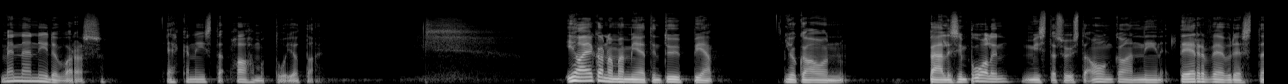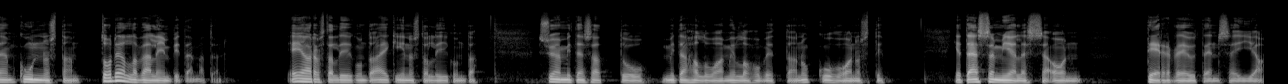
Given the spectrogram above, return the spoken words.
mennään niiden varassa. Ehkä niistä hahmottuu jotain. Ihan ekana mä mietin tyyppiä, joka on päällisin puolin, mistä syystä onkaan, niin terveydestä ja kunnostaan todella välinpitämätön. Ei arvosta liikuntaa, ei kiinnosta liikunta. Syö miten sattuu, mitä haluaa, milloin huvittaa, nukkuu huonosti. Ja tässä mielessä on terveytensä ja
